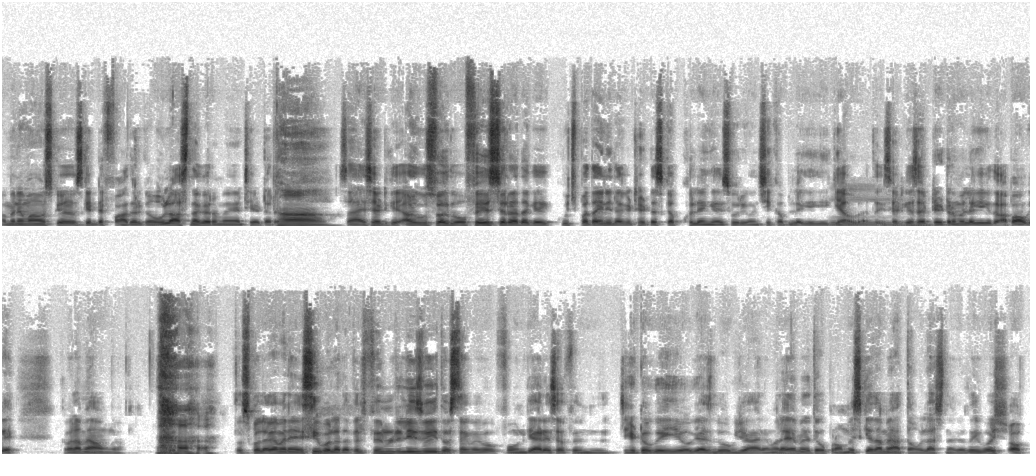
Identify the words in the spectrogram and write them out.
और मैंने वहाँ उसके उसके फादर का उल्लासनगर में थिएटर हाँ। So said कि और उस वक्त वो फेस चल रहा था कि कुछ पता ही नहीं था कि थिएटर्स कब खुलेंगे सूर्यवंशी कब लगेगी क्या होगा। तो इस के सर थिएटर में लगेगी तो आप आओगे? तो बोला मैं आऊँगा। तो उसको लगा मैंने ऐसे ही बोला था। फिर फ़िल्म रिलीज़ हुई तो उसने मेरे को फ़ोन किया रहे सब फ़िल्म हिट हो गई हो गया लोग जा रहे हैं। मतलब मैंने तो प्रॉमिस किया था मैं आता हूँ उल्लासनगर। तो वो शॉक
